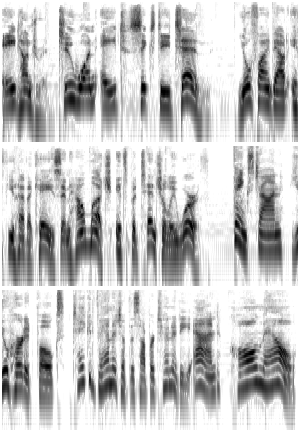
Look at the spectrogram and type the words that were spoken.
800 218 6010. You'll find out if you have a case and how much it's potentially worth. Thanks, John. You heard it, folks. Take advantage of this opportunity and call now.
